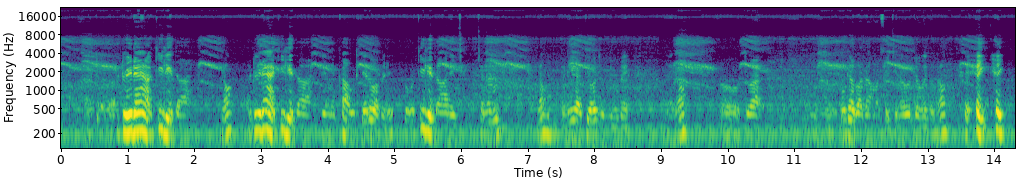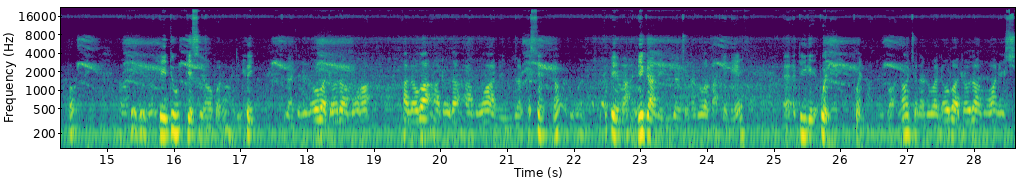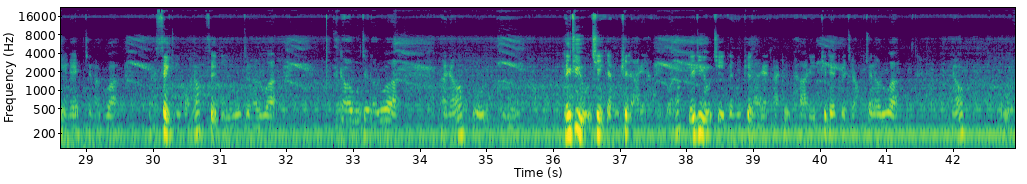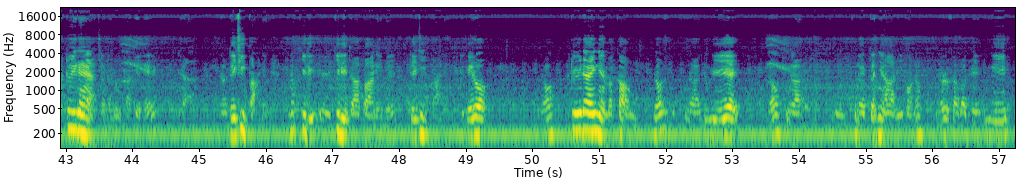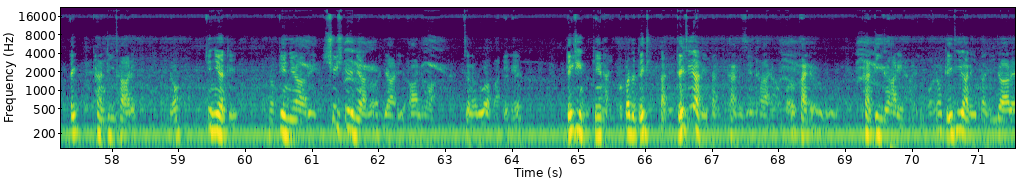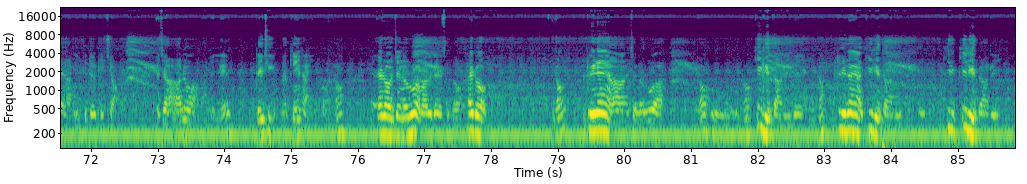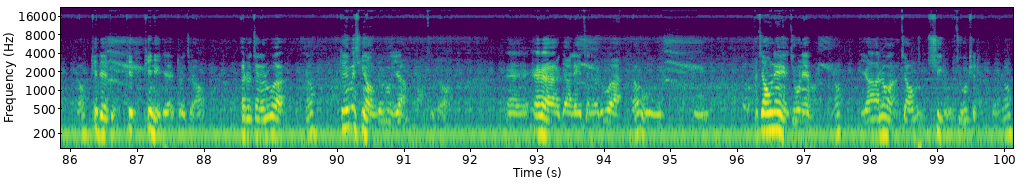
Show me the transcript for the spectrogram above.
အတွေ့တိုင်းကကိလေသာနော်အတွေ့တိုင်းကကိလေသာဒီမကောက်တကယ်တော့ပဲလေဟိုကိလေသာကနေကျွန်တော်တို့နော်ဒီနေ့ကပြောသူလို့ပဲနော်ဟိုသူကဘုရားဘာသာမှာဆိုကျွန်တော်တို့ပြောခဲ့တော့နော်ဟိတ်ဟိတ်ဟိတ်ဟောဟိတ်ဟိတ်တုပစ္စည်းရောပေါ့နော်ဒီဟိတ်ဒါကျွန်တော်လောဘဒေါသမောဟအလောဘအဒေါသအမောဟနေပြီးတော့တစ်ဆင့်နော် အပြင်မှာအမြစ်ကနေပြီးတော့ကျွန်တော်တို့ကပါခဲ့တယ်အတီးတွေအပွင့်ပွင့်လာပြီပေါ့နော်ကျွန်တော်တို့ကလောဘဒေါသမောဟနဲ့ရှင်တဲ့ကျွန်တော်တို့ကစိတ်တွေပေါ့နော်စိတ်တွေကိုကျွန်တော်တို့ကဒါကိုကျွန်တော်တို့ကအဲနော်ဟိုဒိဋ္ဌိကိုအခြေခံဖြစ်လာတဲ့ဟာပေါ့နော်ဒိဋ္ဌိကိုအခြေခံဖြစ်လာတဲ့အခါတွေခါတွေဖြစ်တဲ့အတွက်ကြောင့်ကျွန်တော်တို့ကနော်အတွေးတန်းကကျွန်တော်တို့ကဖြစ်တယ်ဒါနော်ဒိဋ္ဌိပါနေတယ်နော်ကိလေကိလေသာပါနေတယ်ဒိဋ္ဌိပါနေတယ်တကယ်တော့နော်အတွေးတိုင်းနဲ့မကောက်ဘူးနော် ခုနလူတွေရဲ့နော်ခုနခုနတညာတွေပေါ့နော်နောက်တစ်ခါပါပြန်လူတွေအဲ့ဖန်တီးထားတယ်နော်ပြည့်ညက်တွေနော်ပညာတွေရှိရှိနေရတော့အရာတွေအားလုံးကကျွန်တော်တို့ကပါဖြစ်တယ်ဒိဋ္ဌိမကင်းနိုင်ဘူးဘာလို့ဒိဋ္ဌိဒိဋ္ဌိကနေဖန်ဖန်ဆင်းထားတာပေါ့ဖန်ဖန်တီးထားတဲ့ဟာတွေပေါ့နော်ဒိဋ္ဌိကနေဖန်တီးထားတဲ့ဟာတွေဖြစ်တဲ့အတွက်ကြောင့်အရာအားလုံးကပါဖြစ်တယ်ဒိဋ္ဌိမကင်းနိုင်ဘူးပေါ့နော်အဲ့တော့ကျွန်တော်တို့ကဘာဖြစ်လဲဆိုတော့အဲ့တော့နော်အတွေ့အကြုံဟာကျွန်တော်တို့က နော်ဟိုနော်ကိလေသာတွေပဲနော်အတွေ့အကြုံကကိလေသာတွေကိလေသာတွေနော်ဖြစ်တဲ့ဖြစ်ဖြစ်နေတဲ့အတွက်ကြောင့်အဲ့တော့ကျွန်တော်တို့ကနော်တင်းမရှိအောင်လုပ်လို့ရမှာဆိုတော့အဲအဲ့ဒါကလည်းကျွန်တော်တို့ကနော်ဟိုဟိုအကြောင်းနဲ့အကျိုးနဲ့ပါနော်ဒီအားလုံးကအကြောင်းရှိလို့အကျိုးဖြစ်တာပေါ့နော်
